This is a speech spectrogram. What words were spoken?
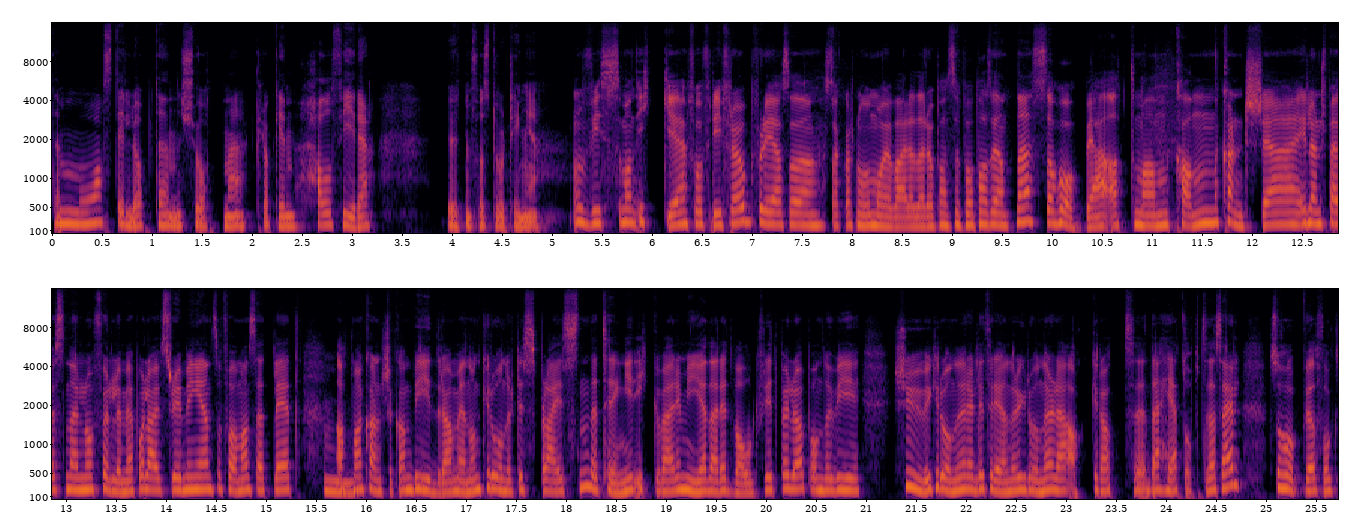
De må stille opp den 28. klokken halv fire utenfor Stortinget. Og hvis man ikke får fri fra jobb, fordi altså, stakkars noen må jo være der og passe på pasientene, så håper jeg at man kan kanskje i lunsjpausen eller noe følge med på livestreamingen, så får man sett litt. Mm. At man kanskje kan bidra med noen kroner til spleisen. Det trenger ikke være mye, det er et valgfritt beløp. Om det blir 20 kroner eller 300 kroner, det er akkurat, det er helt opp til deg selv. Så håper vi at folk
